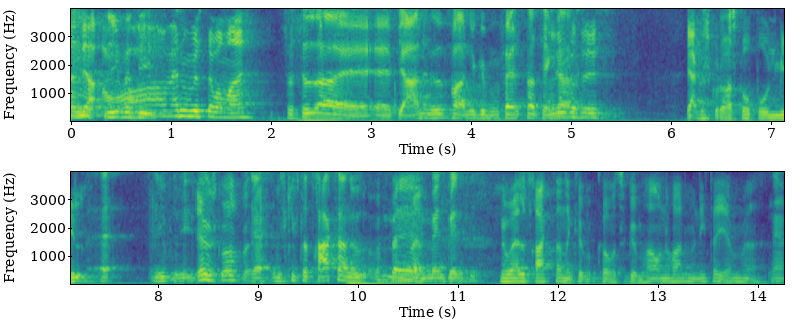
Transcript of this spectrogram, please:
den der, Lige præcis. Åh, hvad nu hvis det var mig? Så sidder øh, øh, Bjarne nede fra Nykøbing Falster og tænker... Lige præcis. Jeg kunne sgu da også gå og bruge en mil. Ja, lige præcis. Jeg kunne sgu også... Ja, vi skifter traktoren ud fanden, med, mand? med en Bentley. Nu er alle trakterne køb- kommet til København, nu har de dem ikke derhjemme mere.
